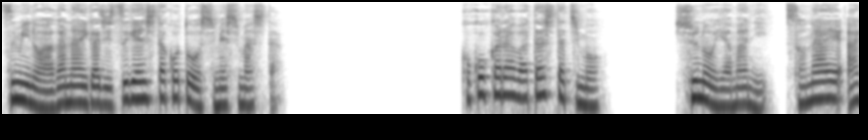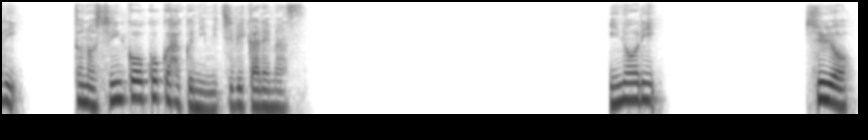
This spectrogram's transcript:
罪の贖いが実現したことを示しました。ここから私たちも、主の山に備えあり、との信仰告白に導かれます。祈り。主よ、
